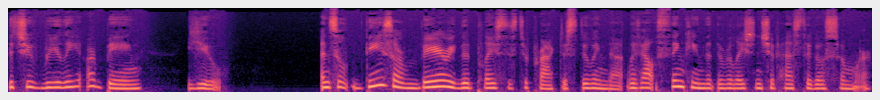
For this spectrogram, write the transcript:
that you really are being you. And so these are very good places to practice doing that without thinking that the relationship has to go somewhere.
